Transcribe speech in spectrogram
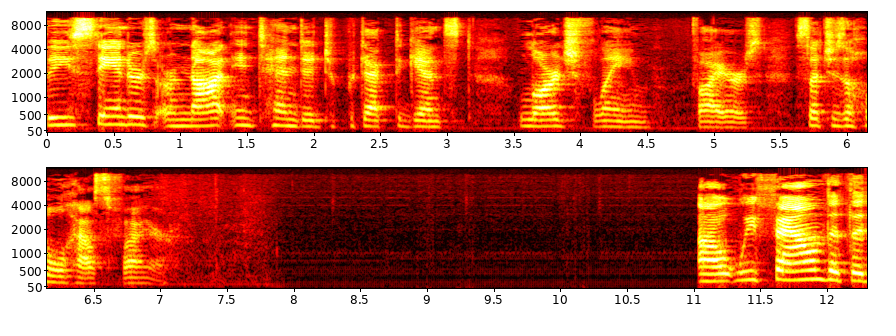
These standards are not intended to protect against large flame fires, such as a whole house fire. Uh, we found that the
